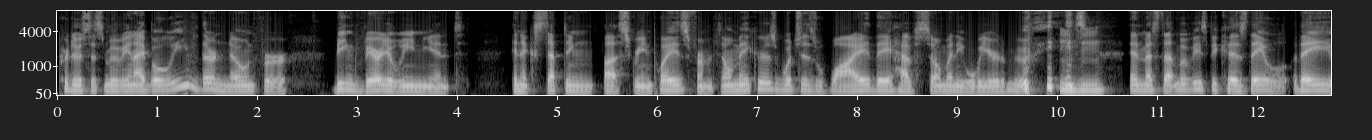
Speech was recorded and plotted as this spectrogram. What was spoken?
produced this movie, and I believe they're known for being very lenient in accepting uh, screenplays from filmmakers, which is why they have so many weird movies Mhm. and messed up movies because they they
